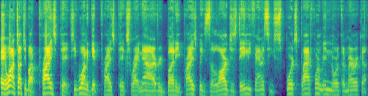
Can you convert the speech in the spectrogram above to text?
Hey, I want to talk to you about Prize Picks. You want to get Prize Picks right now, everybody. Prize Picks is the largest daily fantasy sports platform in North America.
